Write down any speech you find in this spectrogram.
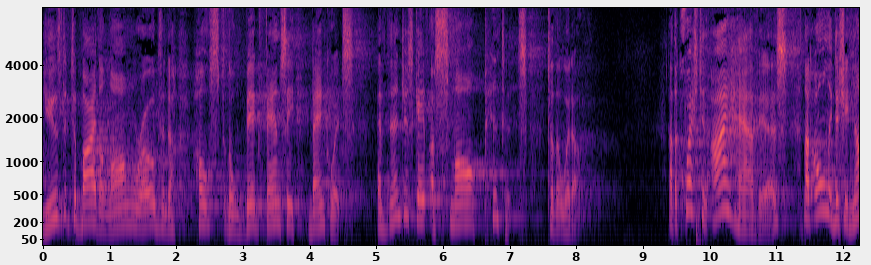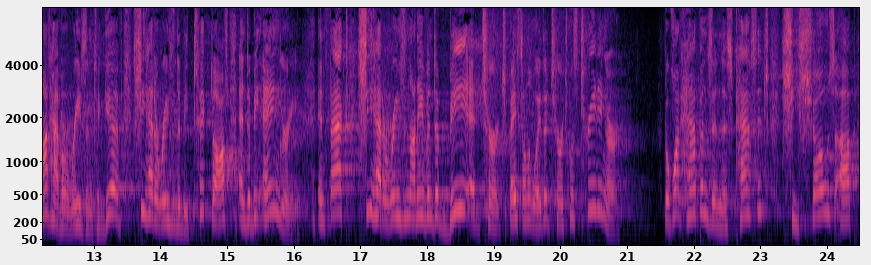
used it to buy the long robes and to host the big fancy banquets, and then just gave a small pittance to the widow. Now, the question I have is not only did she not have a reason to give, she had a reason to be ticked off and to be angry. In fact, she had a reason not even to be at church based on the way the church was treating her. But what happens in this passage? She shows up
